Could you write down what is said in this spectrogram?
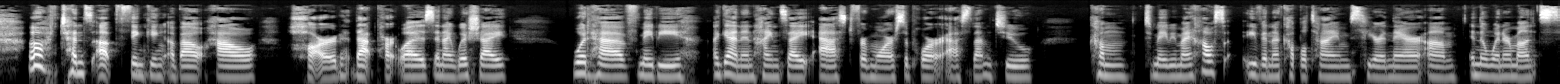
oh tense up thinking about how hard that part was and i wish i would have maybe, again, in hindsight, asked for more support, asked them to come to maybe my house even a couple times here and there um, in the winter months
